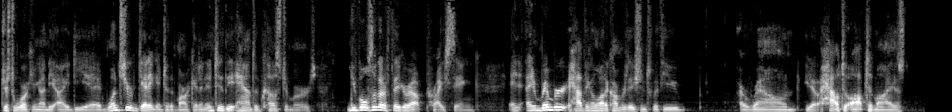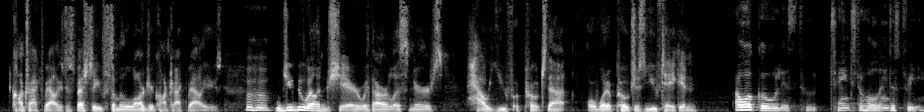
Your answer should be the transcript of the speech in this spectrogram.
just working on the idea. And once you're getting into the market and into the hands of customers, you've also got to figure out pricing. And I remember having a lot of conversations with you around, you know, how to optimize contract values, especially some of the larger contract values. Mm-hmm. Would you be willing to share with our listeners how you've approached that or what approaches you've taken? Our goal is to change the whole industry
